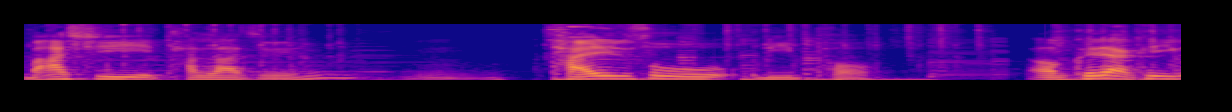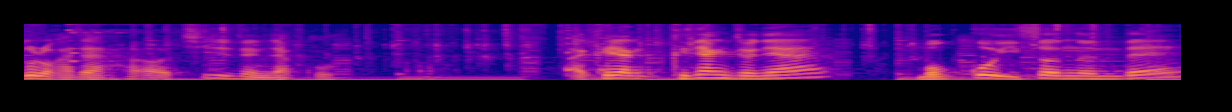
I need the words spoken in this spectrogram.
맛이 달라짐. 음. 달소 리퍼. 어 그냥 그 이걸로 가자. 어 치즈 된장국. 아 그냥 그냥 저냥 먹고 있었는데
